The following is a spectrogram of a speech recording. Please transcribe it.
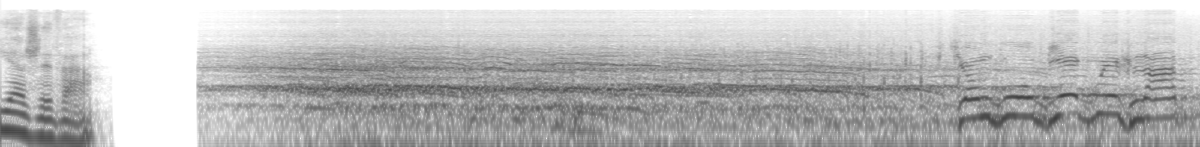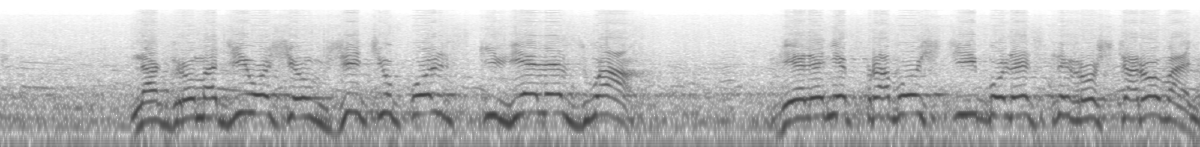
Jarzywa. W ciągu ubiegłych lat nagromadziło się w życiu Polski wiele zła, wiele nieprawości i bolesnych rozczarowań.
